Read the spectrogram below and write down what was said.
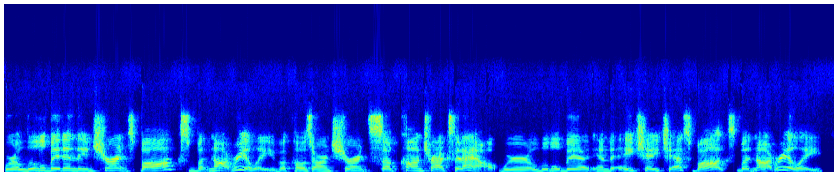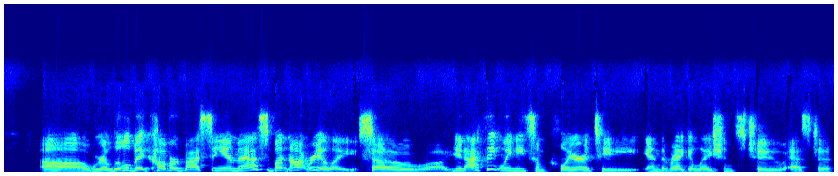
we're a little bit in the insurance box, but not really because our insurance subcontracts it out. We're a little bit in the HHS box, but not really. Uh, we're a little bit covered by CMS, but not really. So, uh, you know, I think we need some clarity in the regulations too as to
